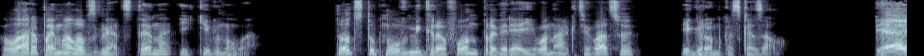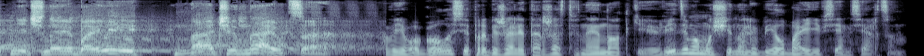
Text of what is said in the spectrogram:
Лара поймала взгляд Стена и кивнула. Тот стукнул в микрофон, проверяя его на активацию, и громко сказал. «Пятничные бои начинаются!» В его голосе пробежали торжественные нотки. Видимо, мужчина любил бои всем сердцем.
